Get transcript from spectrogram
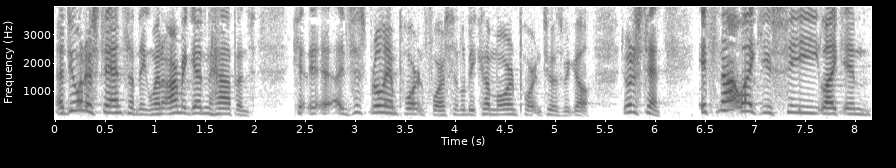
Now, do you understand something? When Armageddon happens, uh, uh, it's just really important for us, and it'll become more important too as we go. Do you understand? It's not like you see, like in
